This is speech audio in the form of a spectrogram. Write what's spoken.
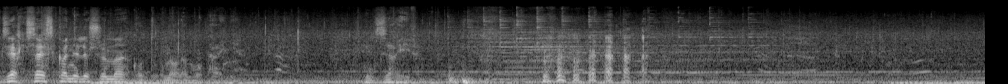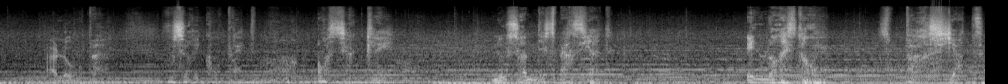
Xerxes connaît le chemin contournant la montagne. Ils arrivent. à l'aube, vous serez complètement encerclés. Nous sommes des Spartiates. Et nous le resterons. Spartiates.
